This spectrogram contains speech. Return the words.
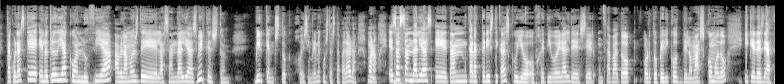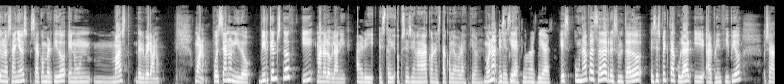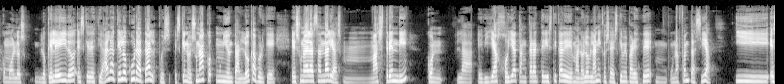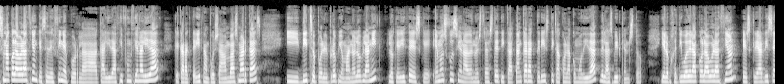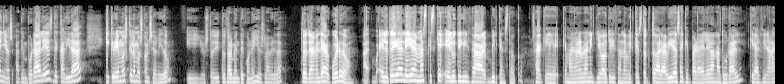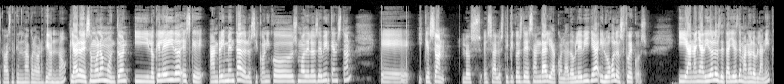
¿Te acuerdas que el otro día con Lucía hablamos de las sandalias Birkenstock? Birkenstock, joder, siempre me cuesta esta palabra. Bueno, esas sandalias eh, tan características cuyo objetivo era el de ser un zapato ortopédico de lo más cómodo y que desde hace unos años se ha convertido en un must del verano. Bueno, pues se han unido Birkenstock y Manolo Blahnik. Ari, estoy obsesionada con esta colaboración. Bueno, es desde hace unos días. Es una pasada, el resultado es espectacular y al principio o sea, como los, lo que he leído es que decía, ¡hala, qué locura tal! Pues es que no es una unión tan loca porque es una de las sandalias mm, más trendy con la hebilla joya tan característica de Manolo Blahnik. O sea, es que me parece mm, una fantasía. Y es una colaboración que se define por la calidad y funcionalidad que caracterizan pues a ambas marcas y dicho por el propio Manolo Blahnik, lo que dice es que hemos fusionado nuestra estética tan característica con la comodidad de las Birkenstock. Y el objetivo de la colaboración es crear diseños atemporales, de calidad, y creemos que lo hemos conseguido. Y yo estoy totalmente con ellos, la verdad. Totalmente de acuerdo. Ah, el otro día leí además que es que él utiliza Birkenstock. O sea, que, que Manuel Blahnik lleva utilizando Birkenstock toda la vida, o sea que para él era natural que al final acabas haciendo una colaboración, ¿no? Claro, eso mola un montón. Y lo que he leído es que han reinventado los icónicos modelos de Birkenstock, eh, y que son los, o sea, los típicos de sandalia con la doble villa y luego los zuecos. Y han añadido los detalles de Manolo Blahnik.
